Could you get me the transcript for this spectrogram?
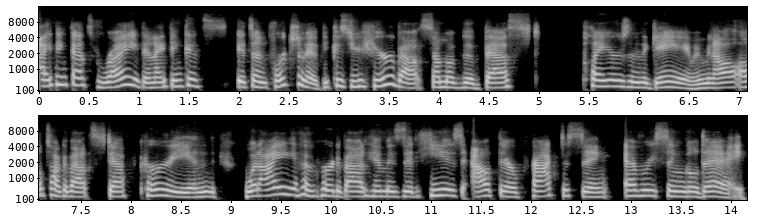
I think that's right and I think it's it's unfortunate because you hear about some of the best players in the game. I mean, I'll, I'll talk about Steph Curry. And what I have heard about him is that he is out there practicing every single day.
